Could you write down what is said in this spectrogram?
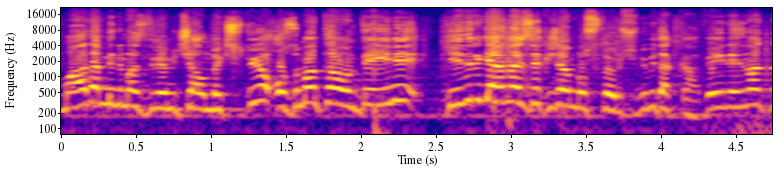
Madem benim hazinemi çalmak istiyor o zaman tamam V'ni gelir gelmez yakacağım dostlarım şimdi. Bir dakika. V'nin envant...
